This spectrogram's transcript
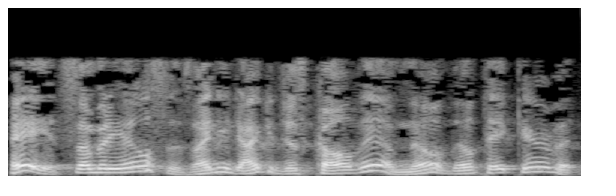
Hey, it's somebody else's. I need, I can just call them. No, they'll take care of it.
